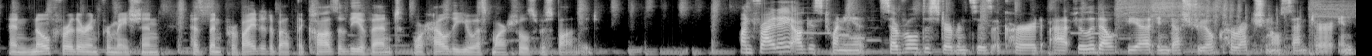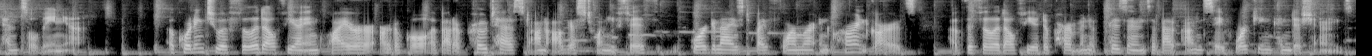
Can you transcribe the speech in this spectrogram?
and no further information has been provided about the cause of the event or how the U.S. Marshals responded. On Friday, August 20th, several disturbances occurred at Philadelphia Industrial Correctional Center in Pennsylvania according to a Philadelphia Inquirer article about a protest on August 25th organized by former and current guards of the Philadelphia Department of Prisons about unsafe working conditions.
